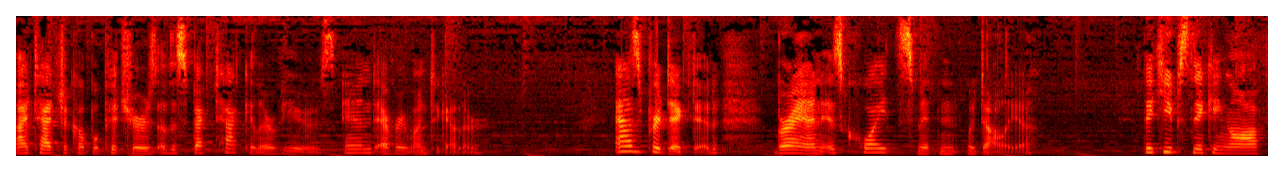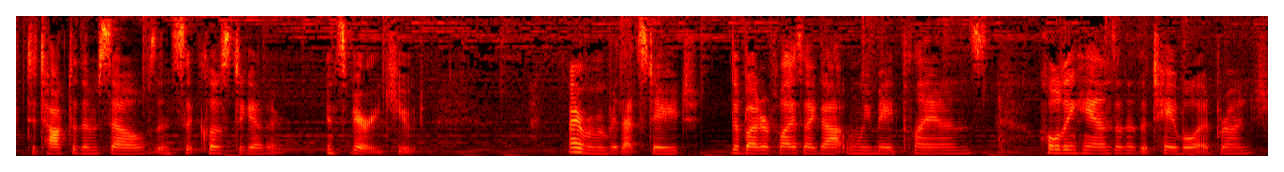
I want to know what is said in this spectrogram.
I attached a couple pictures of the spectacular views and everyone together. As predicted, Bran is quite smitten with Dahlia. They keep sneaking off to talk to themselves and sit close together. It's very cute. I remember that stage. The butterflies I got when we made plans, holding hands under the table at brunch.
